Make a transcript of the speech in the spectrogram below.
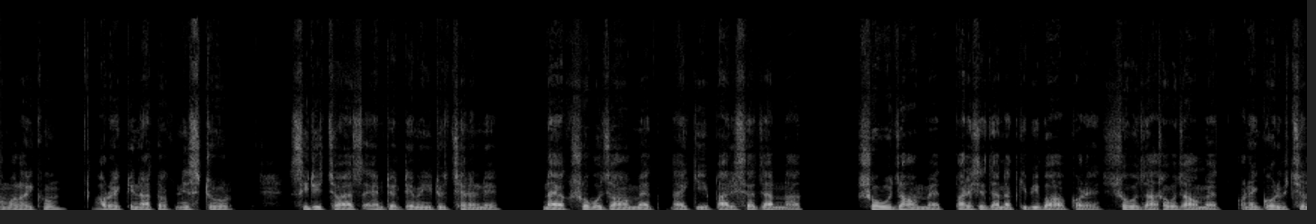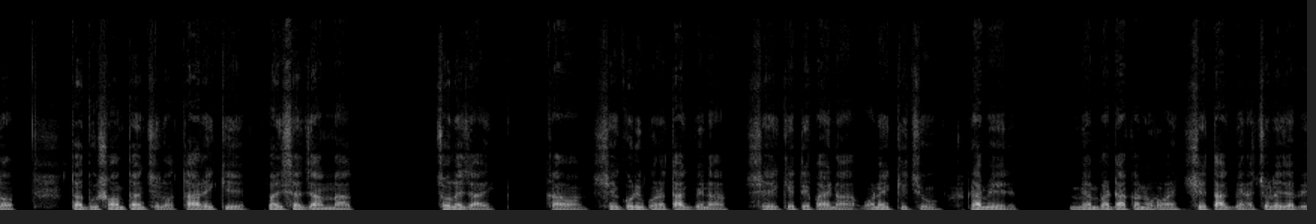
আসসালামু আলাইকুম। আরও একটি নাটক নিষ্ঠুর সিডি চয়েস এন্টারটেইনমেন্ট ইউটিউব চ্যানেলে নায়ক সবুজ আহমেদ, নায়িকা পারিসা জান্নাত। সবুজ আহমেদ পারিসা জান্নাতকে বিবাহ করে। সবুজ সবুজ আহমেদ অনেক গরিব ছিল। তার দু সন্তান ছিল। তা রেখে পারিসা জান্নাত চলে যায়। কারণ সে গরিব ঘরে থাকবে না। সে খেতে পায় না অনেক কিছু। গ্রামের মেম্বার ডাকানো হয়। সে থাকবে না, চলে যাবে।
